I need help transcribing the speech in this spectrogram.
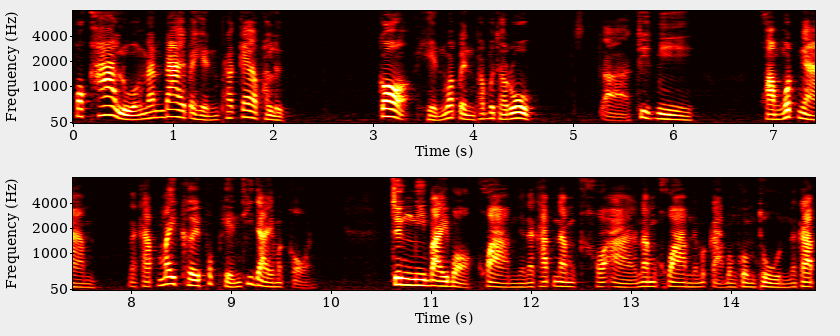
พอข้าหลวงนั้นได้ไปเห็นพระแก้วผลึก ก็เห็นว่าเป็นพระพุทธรูปที่มีความงดงามนะครับ ไม่เคยพบเห็นที่ใดมาก่อน จึงมีใบบอกความเนี่ยนะครับนำขอานำความเนี่ยมากราบบังคมทูลนะครับ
